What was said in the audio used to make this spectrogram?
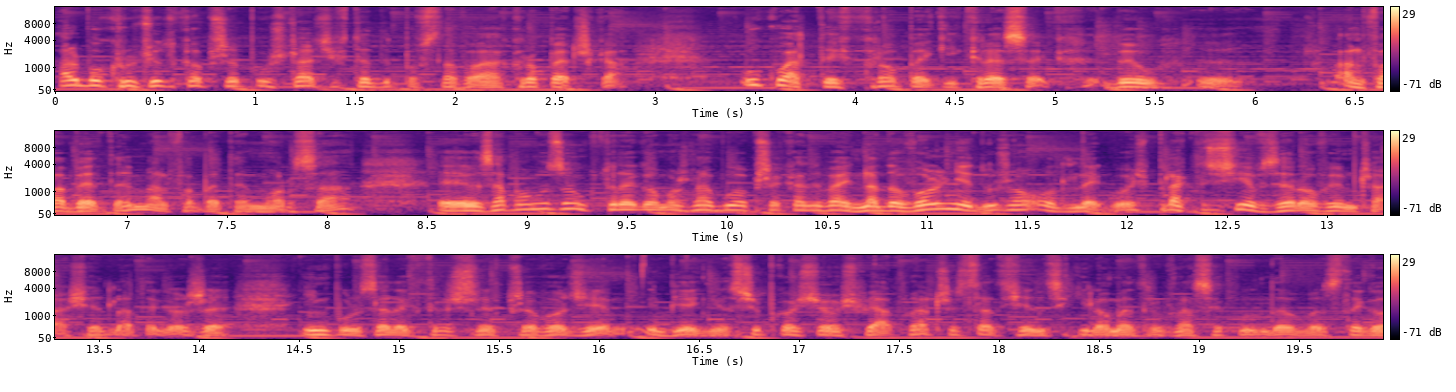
albo króciutko przepuszczać i wtedy powstawała kropeczka. Układ tych kropek i kresek był y, alfabetem, alfabetem Morsa, y, za pomocą którego można było przekazywać na dowolnie dużą odległość, praktycznie w zerowym czasie, dlatego że impuls elektryczny w przewodzie biegnie z szybkością światła 300 tysięcy km na sekundę, wobec tego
